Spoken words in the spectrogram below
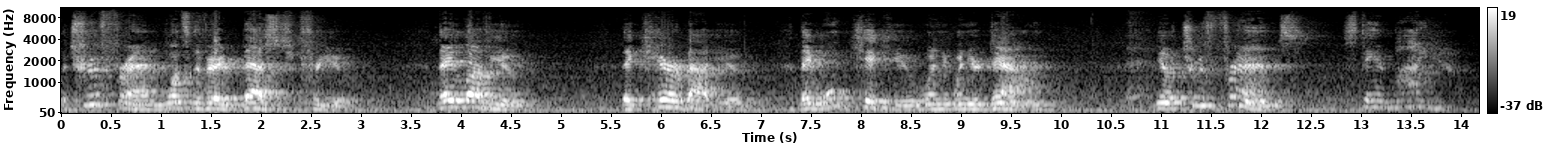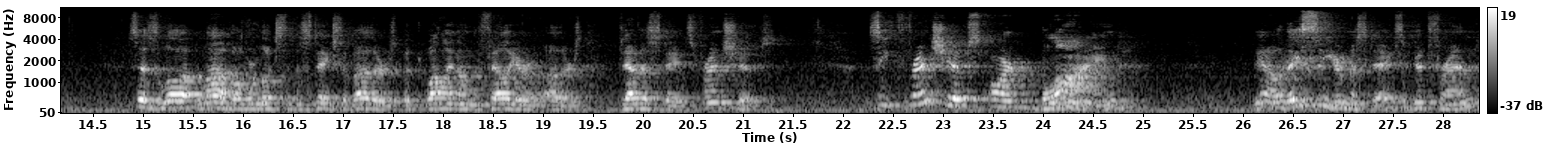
A true friend wants the very best for you. They love you. They care about you. They won't kick you when, when you're down. You know, true friends stand by you. It says love, overlooks the mistakes of others, but dwelling on the failure of others devastates friendships. See, friendships aren't blind. You know, they see your mistakes, a good friend,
